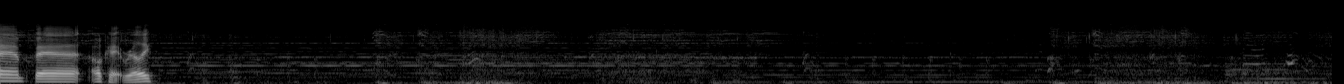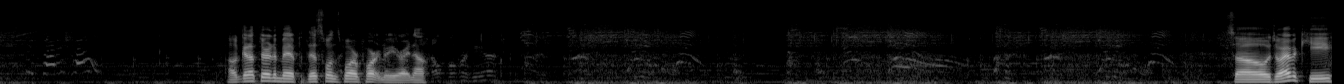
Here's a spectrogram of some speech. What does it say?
Bam, bam. Okay, really? I'll get up there in a minute, but this one's more important to me right now. So, do I have a key?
